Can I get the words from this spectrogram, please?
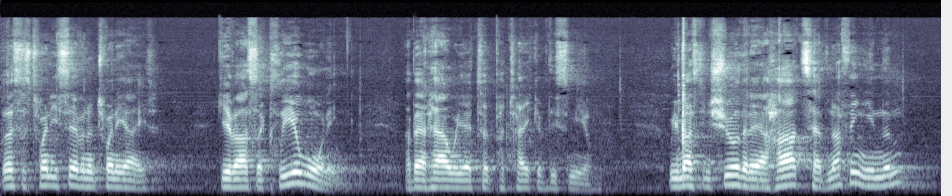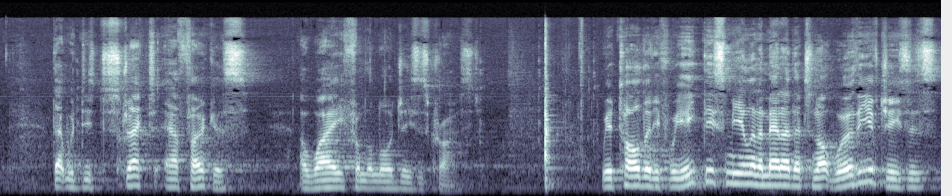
Verses 27 and 28 give us a clear warning about how we are to partake of this meal. We must ensure that our hearts have nothing in them that would distract our focus away from the Lord Jesus Christ. We're told that if we eat this meal in a manner that's not worthy of Jesus,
